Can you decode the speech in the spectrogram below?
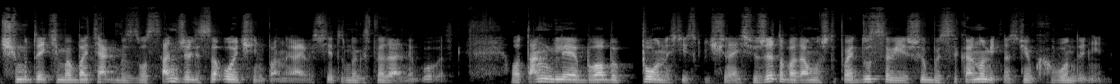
почему-то этим работягам из Лос-Анджелеса очень понравилось. Это многострадальный город. Вот Англия была бы полностью исключена из сюжета, потому что продюсеры решили бы сэкономить на съемках в Лондоне.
